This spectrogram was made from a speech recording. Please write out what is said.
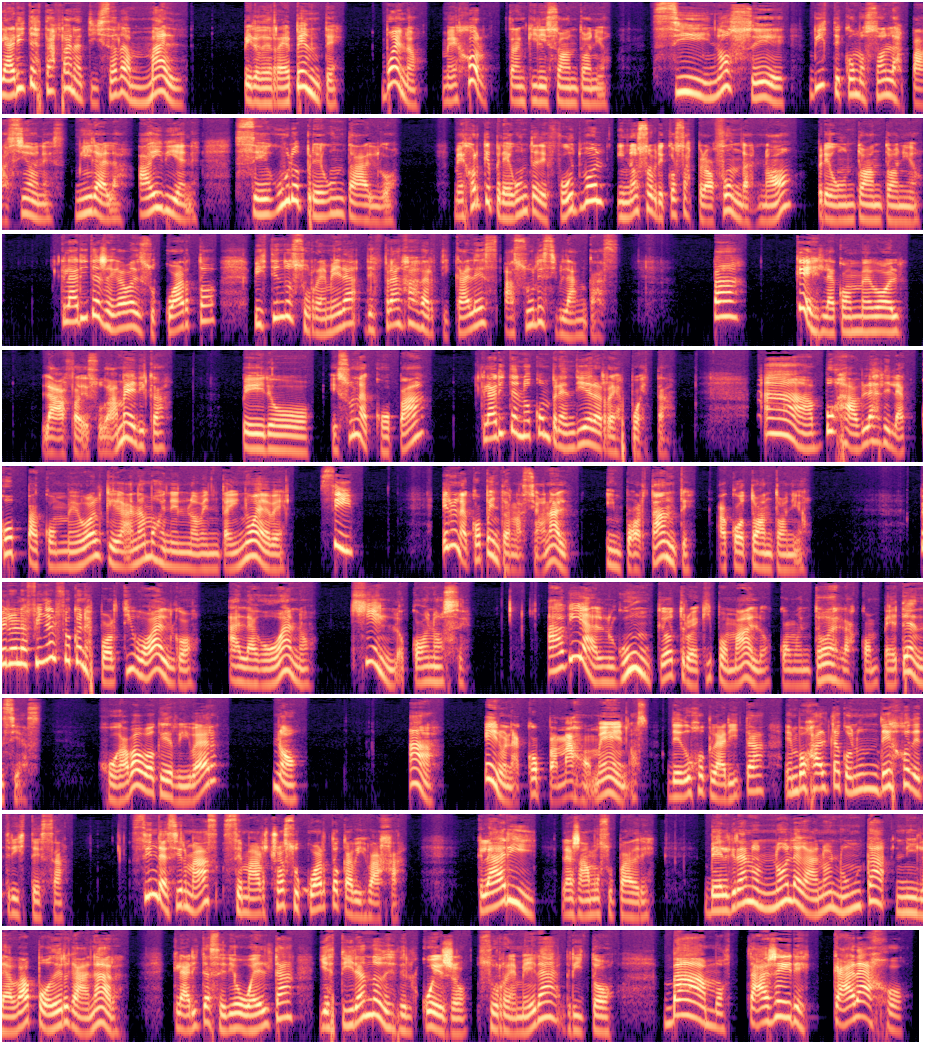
Clarita está fanatizada mal. Pero de repente. Bueno, mejor, tranquilizó Antonio. Sí, no sé. ¿Viste cómo son las pasiones? Mírala, ahí viene. Seguro pregunta algo. Mejor que pregunte de fútbol y no sobre cosas profundas, ¿no? preguntó Antonio. Clarita llegaba de su cuarto vistiendo su remera de franjas verticales azules y blancas. Pa, ¿qué es la Conmebol? La AFA de Sudamérica. Pero, ¿es una copa? Clarita no comprendía la respuesta. Ah, vos hablas de la Copa Conmebol que ganamos en el 99. Sí. Era una copa internacional. Importante, acotó Antonio. Pero la final fue con Sportivo Algo, Alagoano. ¿Quién lo conoce? Había algún que otro equipo malo, como en todas las competencias. ¿Jugaba Boca y River? No. Ah, era una copa más o menos, dedujo Clarita en voz alta con un dejo de tristeza. Sin decir más, se marchó a su cuarto cabizbaja. Clari, la llamó su padre. Belgrano no la ganó nunca ni la va a poder ganar. Clarita se dio vuelta y estirando desde el cuello su remera, gritó Vamos, talleres, carajo.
